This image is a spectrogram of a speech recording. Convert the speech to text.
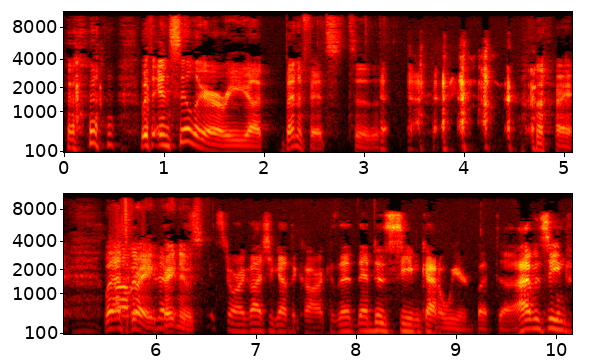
With ancillary uh, benefits to. All right. Well, that's Oh, great. that- Great news. Good story. I'm glad you got the car because that, that does seem kind of weird. But uh, I haven't seen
